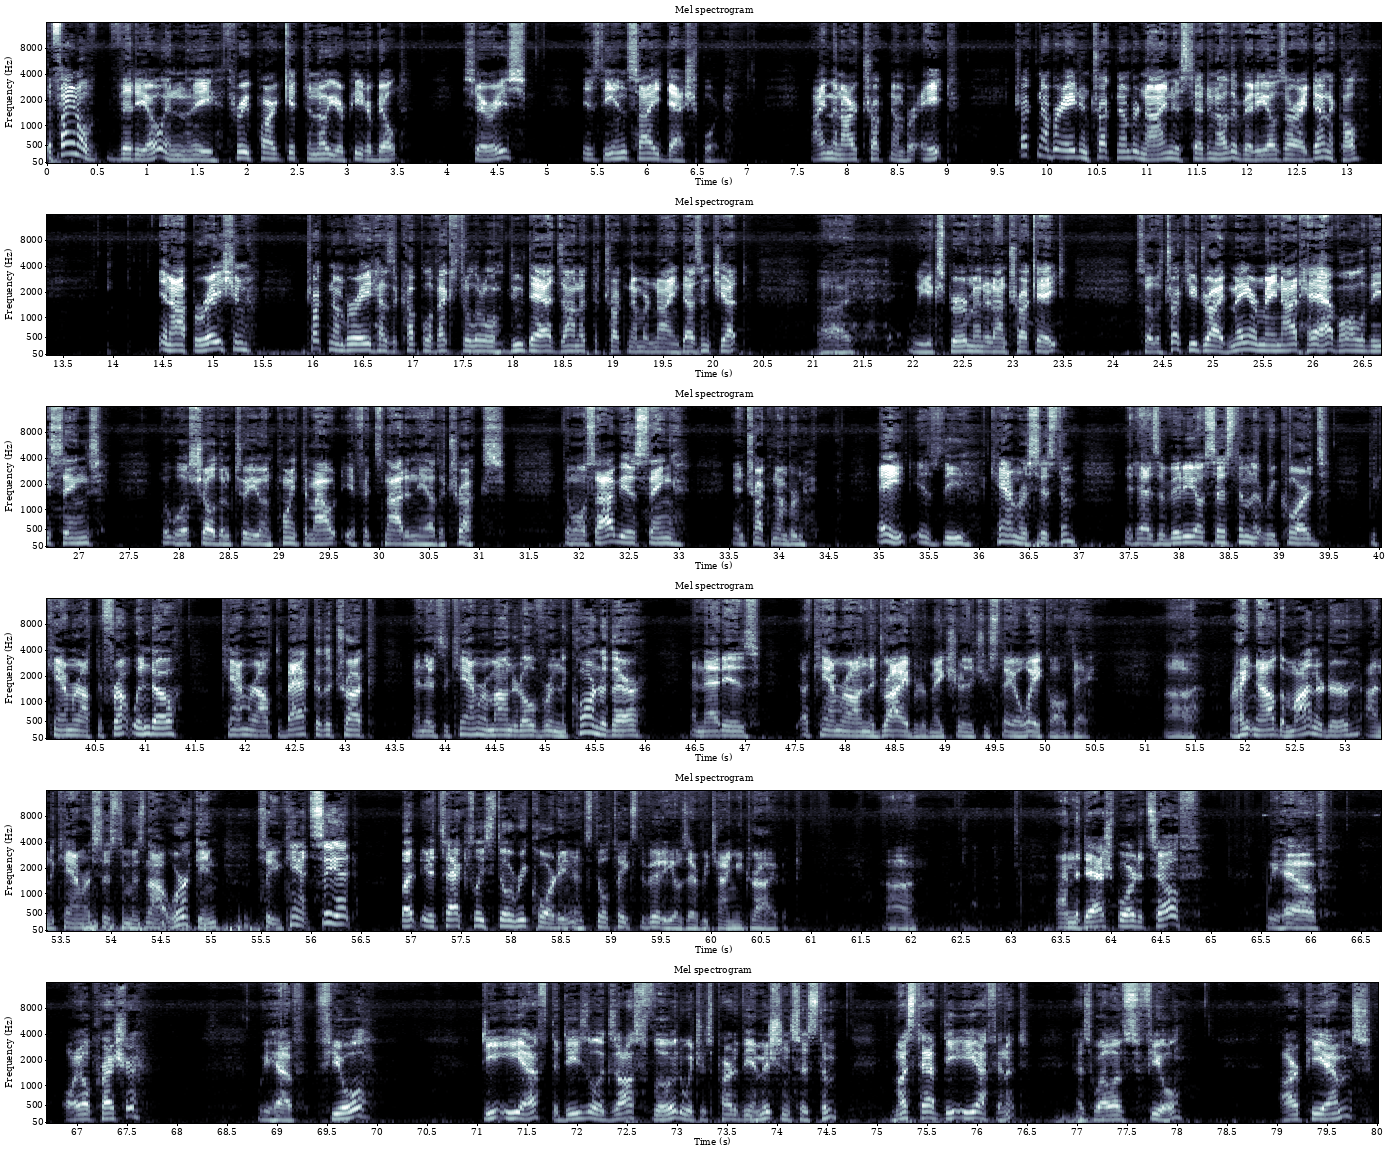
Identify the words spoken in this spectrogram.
The final video in the three-part Get to Know Your Peterbilt series is the inside dashboard. I'm in our truck number 8. Truck number 8 and truck number 9, as said in other videos, are identical. In operation, truck number 8 has a couple of extra little doodads on it The truck number 9 doesn't yet. Uh, we experimented on truck 8. So the truck you drive may or may not have all of these things but we'll show them to you and point them out if it's not in the other trucks. The most obvious thing in truck number eight is the camera system. It has a video system that records the camera out the front window, camera out the back of the truck, and there's a camera mounted over in the corner there, and that is a camera on the driver to make sure that you stay awake all day. Uh, right now, the monitor on the camera system is not working, so you can't see it, but it's actually still recording and still takes the videos every time you drive it. Uh, on the dashboard itself, we have oil pressure, we have fuel, DEF, the diesel exhaust fluid, which is part of the emission system, must have DEF in it, as well as fuel, RPMs,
